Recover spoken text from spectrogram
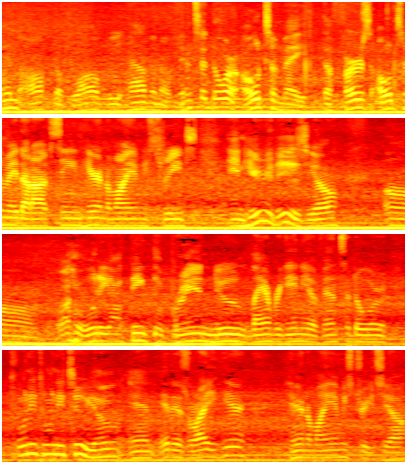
end off the vlog we have an aventador ultimate the first ultimate that i've seen here in the miami streets and here it is yo. Um what do y'all think? The brand new lamborghini aventador 2022 yo and it is right here here in the miami streets yo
